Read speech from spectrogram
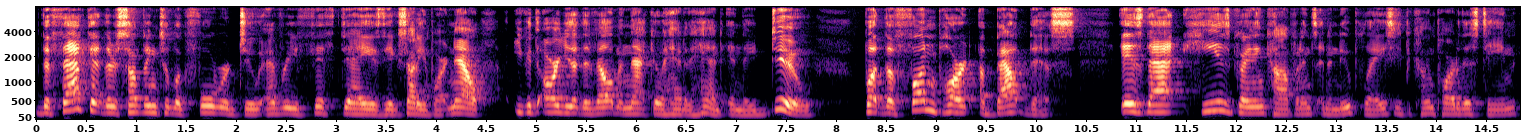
the fact that there's something to look forward to every fifth day is the exciting part. Now, you could argue that the development and that go hand in hand, and they do. But the fun part about this is that he is gaining confidence in a new place. He's becoming part of this team.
